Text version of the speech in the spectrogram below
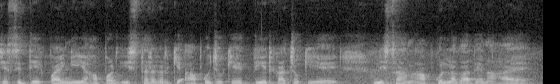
जैसे देख पाएँगे यहाँ पर इस तरह करके आपको जो कि है, तीर का जो कि है, निशान आपको लगा देना है।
